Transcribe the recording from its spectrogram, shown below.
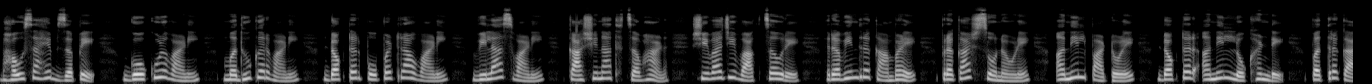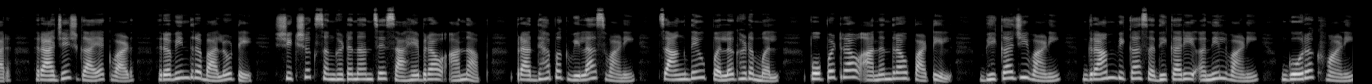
Bhausaheb Jape Gokulwani Madhukarwani Dr doctor Popatrao Wani Vilaswani Kashinath Chavan Shivaji Wakchaure Ravindra Kamble Prakash Sonawane Anil Patole doctor Anil Lokhande पत्रकार राजेश गायकवाड रवींद्र बालोटे शिक्षक संघटनांचे साहेबराव आनाप प्राध्यापक विलास वाणी चांगदेव पलघडमल पोपटराव आनंदराव पाटील भिकाजी वाणी ग्रामविकास अधिकारी अनिल वाणी गोरख वाणी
